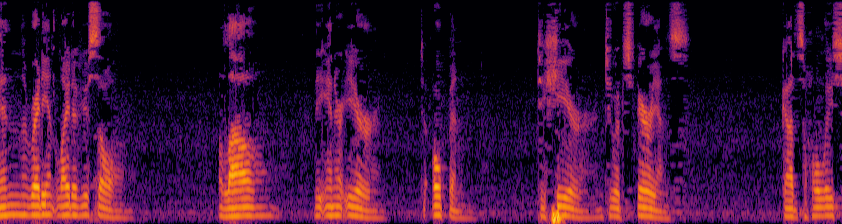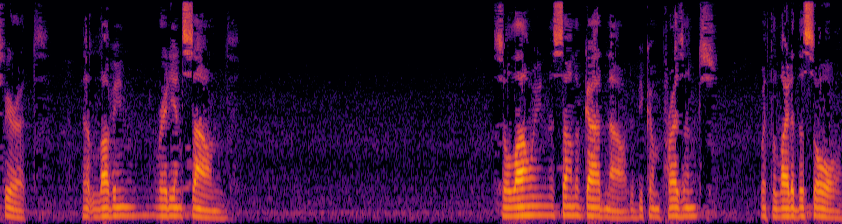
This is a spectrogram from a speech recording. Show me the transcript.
In the radiant light of your soul, allow the inner ear to open, to hear, and to experience God's Holy Spirit, that loving, radiant sound. So, allowing the sound of God now to become present with the light of the soul,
